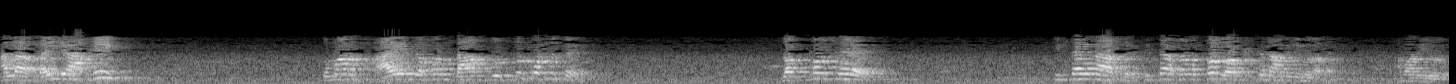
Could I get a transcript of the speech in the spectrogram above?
আল্লাহ ভাই আফিক তোমার ভাই যখন দাম দুষ্টুর করতেছে, যখন সে চিন্তায় না আছে চিন্তা আসার অর্থ লক্ষ্যে না আমি নিব না। আমার ইয়ে হলো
